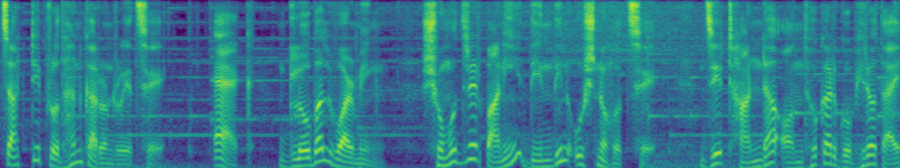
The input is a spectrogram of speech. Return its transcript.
চারটি প্রধান কারণ রয়েছে। এক, গ্লোবাল ওয়ার্মিং। সমুদ্রের পানি দিন দিন উষ্ণ হচ্ছে। যে ঠান্ডা, অন্ধকার গভীরতায়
